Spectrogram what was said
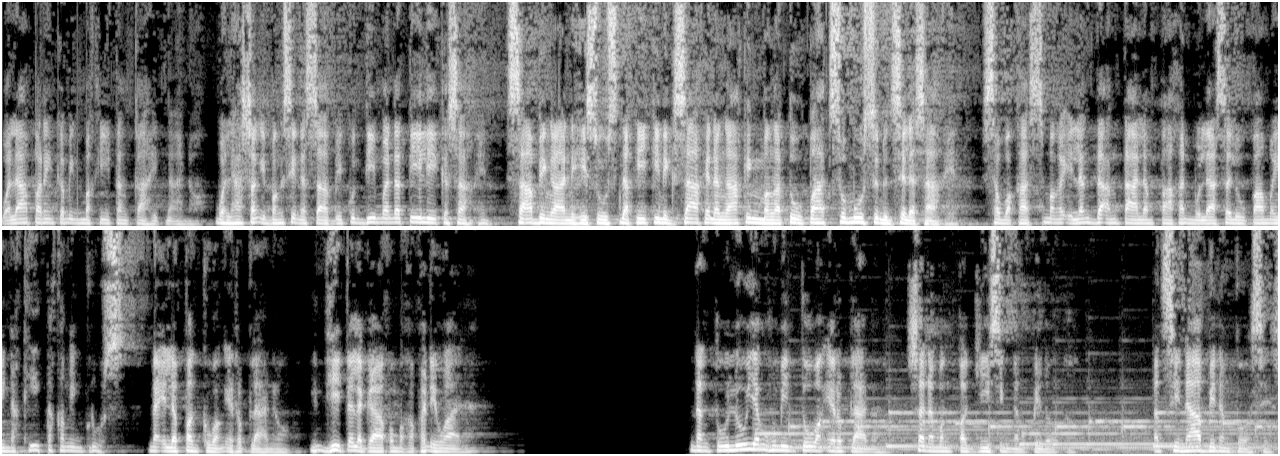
Wala pa rin kaming makitang kahit na ano. Wala siyang ibang sinasabi kundi manatili ka sa akin. Sabi nga ni Jesus, nakikinig sa akin ang aking mga tupa at sumusunod sila sa akin. Sa wakas, mga ilang daang talampakan mula sa lupa may nakita kaming krus na ilapag ko ang eroplano. Hindi talaga ako makapaniwala. Nang tuluyang huminto ang eroplano, siya namang pagising ng piloto. At sinabi ng boses,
